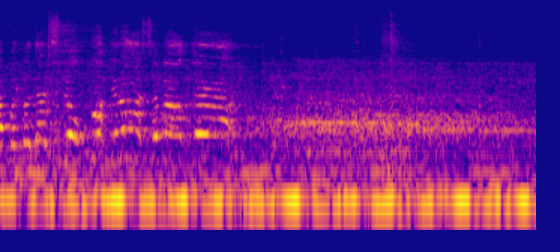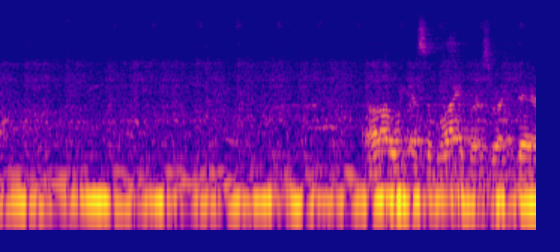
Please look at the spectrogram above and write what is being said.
happened, but that's still fucking awesome out there! Oh, we got some lifers right there.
